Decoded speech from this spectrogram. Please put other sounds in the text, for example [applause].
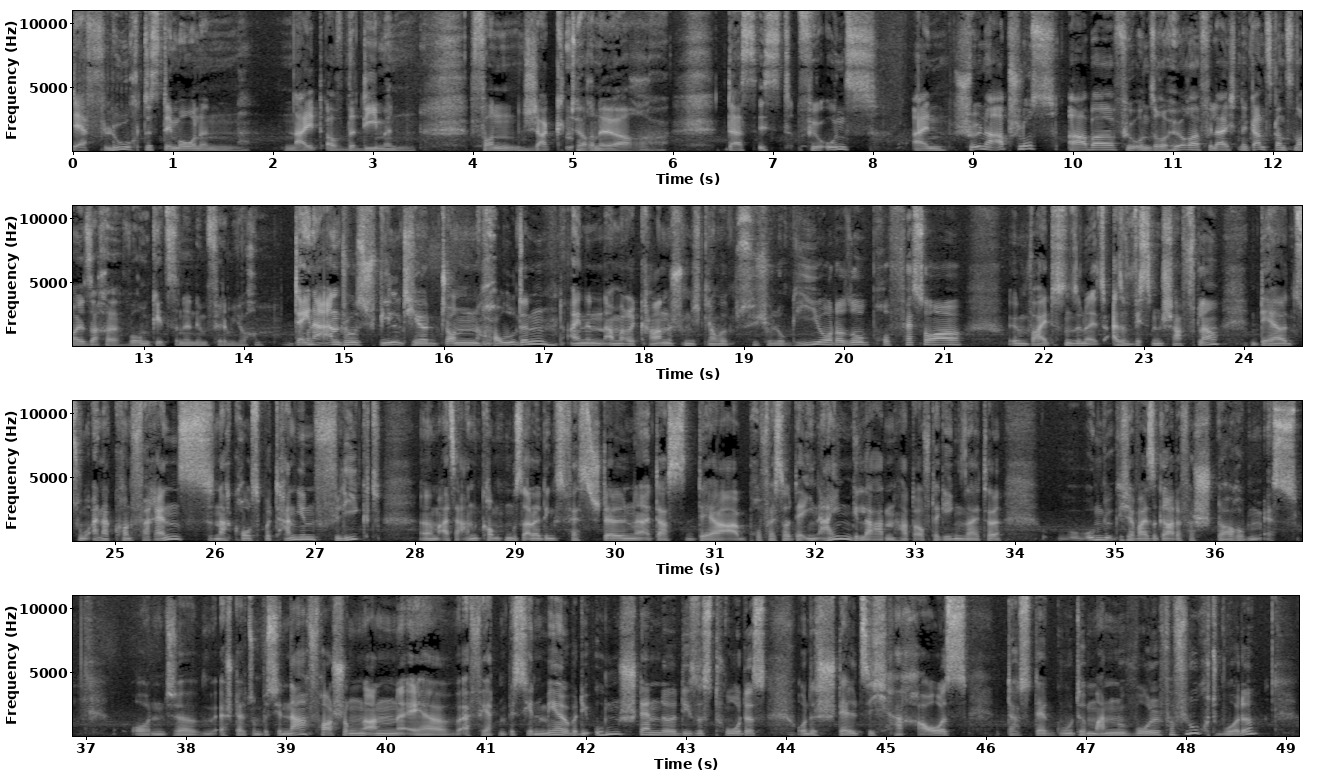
Der Fluch des Dämonen. Night of the Demon von Jacques Tourneur. Das ist für uns ein schöner Abschluss, aber für unsere Hörer vielleicht eine ganz, ganz neue Sache. Worum geht es denn in dem Film, Jochen? Dana Andrews spielt hier John Holden, einen amerikanischen, ich glaube, Psychologie oder so, Professor im weitesten Sinne, also Wissenschaftler, der zu einer Konferenz nach Großbritannien fliegt. Ähm, als er ankommt, muss er allerdings feststellen, dass der Professor, der ihn eingeladen hat, auf der Gegenseite unglücklicherweise gerade verstorben ist und äh, er stellt so ein bisschen Nachforschungen an, er erfährt ein bisschen mehr über die Umstände dieses Todes und es stellt sich heraus, dass der gute Mann wohl verflucht wurde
